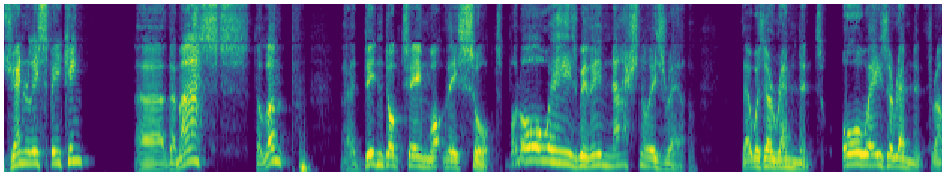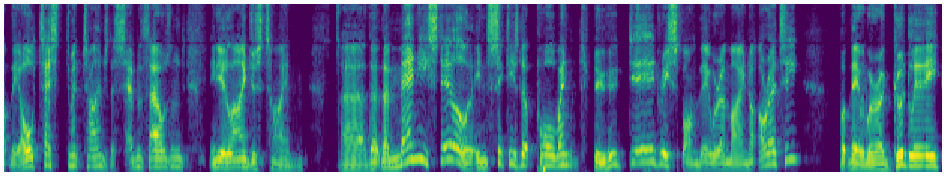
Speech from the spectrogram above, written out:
Generally speaking, uh, the mass, the lump, uh, didn't obtain what they sought, but always within national Israel, there was a remnant, always a remnant throughout the Old Testament times, the 7,000 in Elijah's time. Uh, the, the many still in cities that Paul went to who did respond. They were a minority, but they were a goodly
